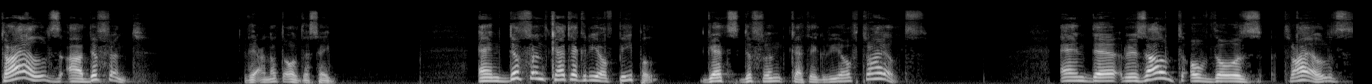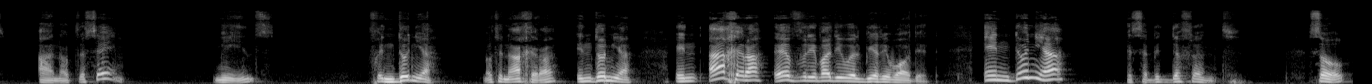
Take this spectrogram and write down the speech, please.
trials are different. They are not all the same. And different category of people gets different category of trials. And the result of those trials are not the same. Means, in dunya, not in akhirah, in dunya. In akhirah, everybody will be rewarded. In dunya, it's a bit different. So,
